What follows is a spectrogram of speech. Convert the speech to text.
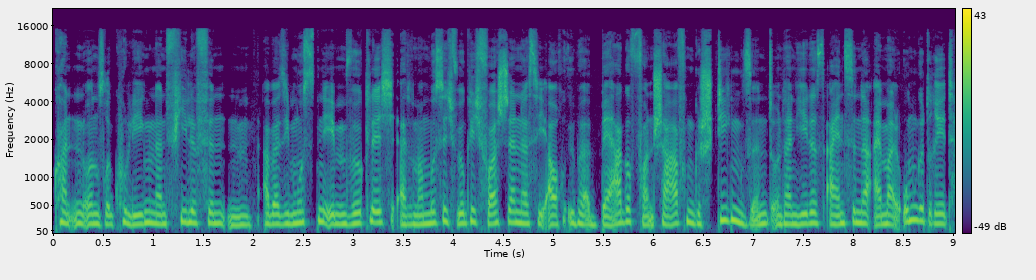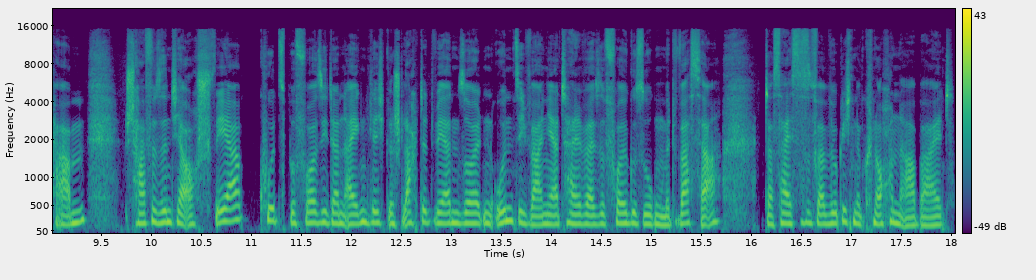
konnten unsere Kollegen dann viele finden. Aber sie mussten eben wirklich, also man muss sich wirklich vorstellen, dass sie auch über Berge von Schafen gestiegen sind und dann jedes einzelne einmal umgedreht haben. Schafe sind ja auch schwer, kurz bevor sie dann eigentlich geschlachtet werden sollten und sie waren ja teilweise vollgesogen mit Wasser. Das heißt, es war wirklich eine Knochenarbeit.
